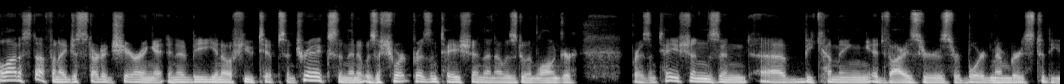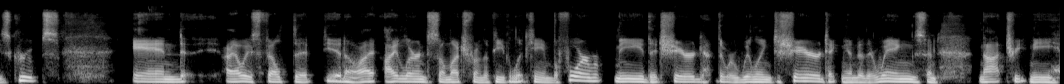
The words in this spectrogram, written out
a lot of stuff. And I just started sharing it. And it'd be, you know, a few tips and tricks. And then it was a short presentation. Then I was doing longer presentations and uh, becoming advisors or board members to these groups. And I always felt that, you know, I, I learned so much from the people that came before me that shared, that were willing to share, take me under their wings and not treat me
